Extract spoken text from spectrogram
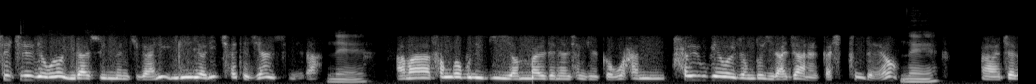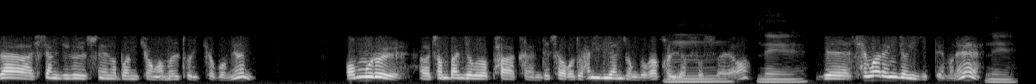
실질적으로 일할 수 있는 기간이 1년이 채 되지 않습니다. 네. 아마 선거 분위기 연말되면 생길 거고 한 8, 9개월 정도 일하지 않을까 싶은데요. 네. 아, 제가 시장직을 수행해본 경험을 돌이켜보면 업무를 어, 전반적으로 파악하는데 적어도 한 1년 정도가 걸렸었어요. 음, 네. 이게 생활행정이기 때문에 네.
